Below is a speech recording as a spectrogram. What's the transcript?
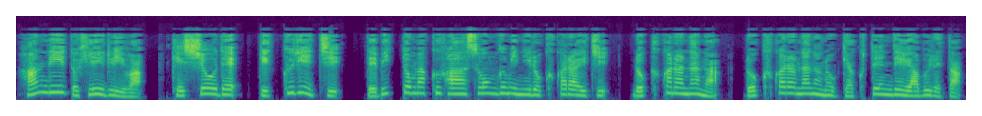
ハンリーとヒーリーは決勝でリックリーチ、デビッド・マクファーソン組に6から1、6から7、6から7の逆転で敗れた。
